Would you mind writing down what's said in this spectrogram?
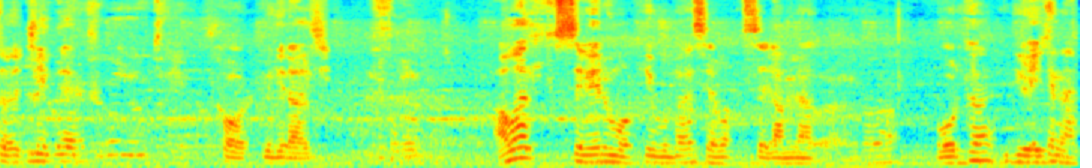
söylediğimde korktu birazcık. Ama severim Orka'yı buradan selam, selamlar. Orka Kekeme.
